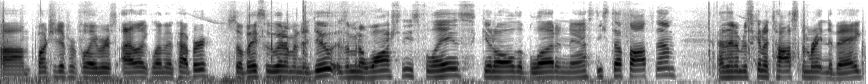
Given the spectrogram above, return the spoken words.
Um, bunch of different flavors. I like lemon pepper. So basically what I'm to do is I'm going to wash these fillets, get all the blood and nasty stuff off them, and then I'm just going to toss them right in the bag,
